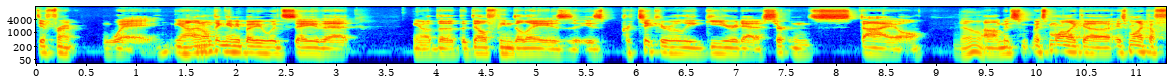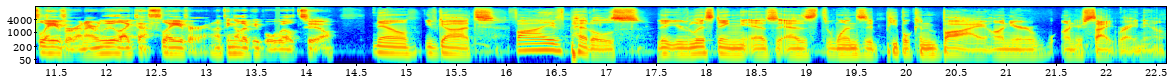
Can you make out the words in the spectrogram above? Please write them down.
different way. You know, I don't think anybody would say that you know the the Delphine delay is is particularly geared at a certain style. No. Um, it's it's more like a it's more like a flavor, and I really like that flavor, and I think other people will too. Now you've got five pedals that you're listing as as the ones that people can buy on your on your site right now.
